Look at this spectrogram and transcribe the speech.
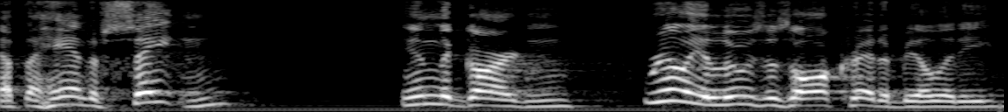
at the hand of Satan in the garden really loses all credibility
